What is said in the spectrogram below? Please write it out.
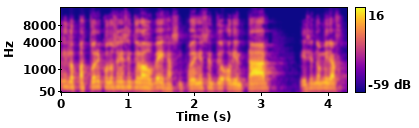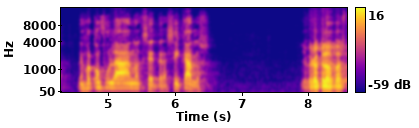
y los pastores conocen el sentido de las ovejas y pueden en ese sentido orientar y diciendo, mira, mejor con fulano, etcétera. Sí, Carlos. Yo creo que los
